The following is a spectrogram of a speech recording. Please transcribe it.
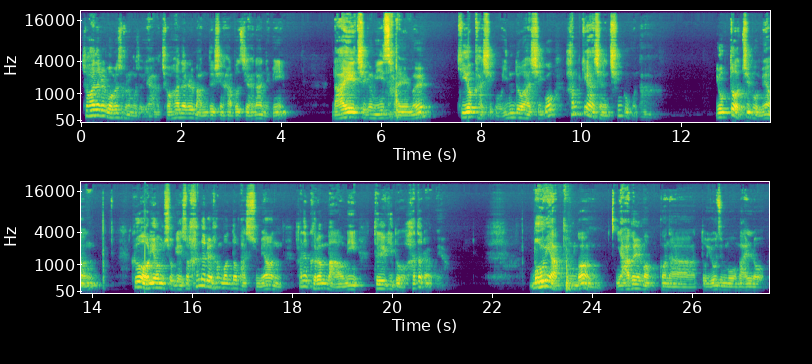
저 하늘을 보면서 그런 거죠. 야, 저 하늘을 만드신 아버지 하나님이 나의 지금 이 삶을 기억하시고 인도하시고 함께 하시는 친구구나. 욕도 어찌 보면 그 어려움 속에서 하늘을 한 번 더 봤으면 하는 그런 마음이 들기도 하더라고요. 몸이 아픈 건 약을 먹거나 또 요즘 뭐 말로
